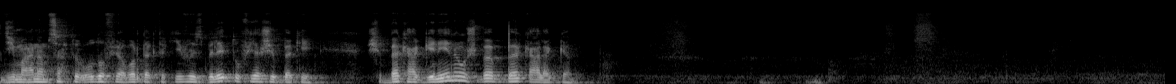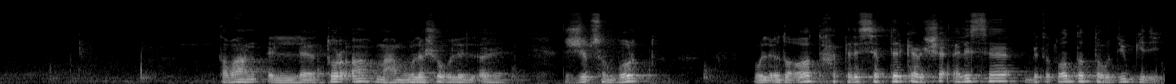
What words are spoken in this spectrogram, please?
دي معانا مساحة الأوضة فيها بردك تكييف split وفيها شباكين. شباك على الجنينة وشباك على الجنب. طبعا الطرقة معمولة شغل ال gypsum board. والإضاءات حتى لسه بتركب الشقه لسه بتتوضب توضيب جديد.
